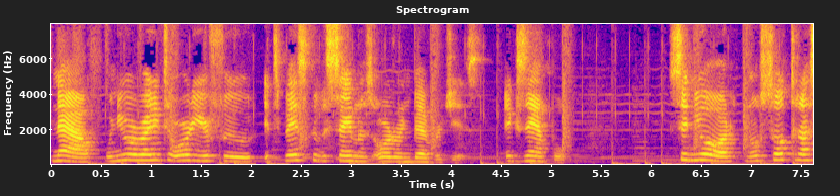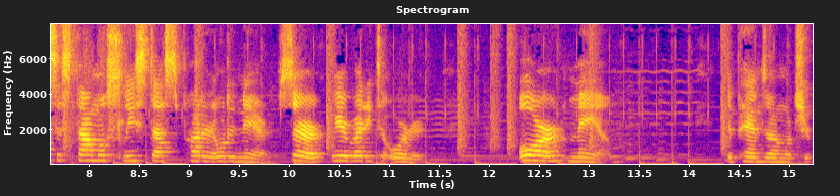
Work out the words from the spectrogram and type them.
Now, when you are ready to order your food, it's basically the same as ordering beverages. Example Señor, nosotras estamos listas para ordenar. Sir, we are ready to order. Or, ma'am. Depends on what your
